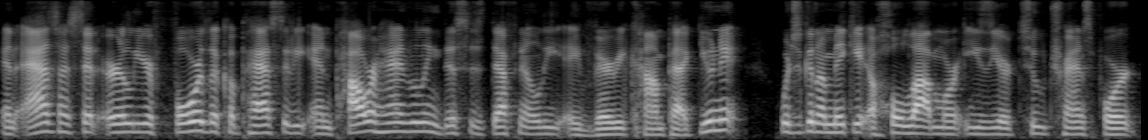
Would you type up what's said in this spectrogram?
And as I said earlier, for the capacity and power handling, this is definitely a very compact unit, which is going to make it a whole lot more easier to transport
